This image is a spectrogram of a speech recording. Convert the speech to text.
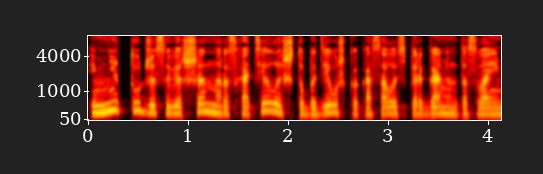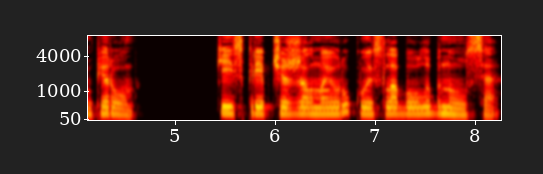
И мне тут же совершенно расхотелось, чтобы девушка касалась пергамента своим пером. Кейс крепче сжал мою руку и слабо улыбнулся.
